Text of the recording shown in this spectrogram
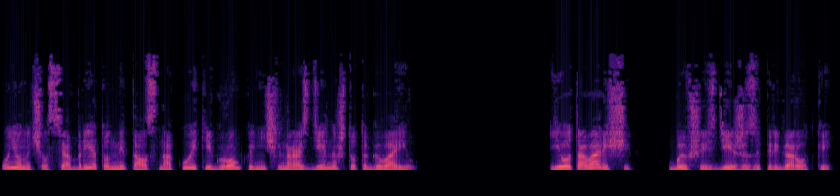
у него начался бред, он метался на койке и громко нечленораздельно что-то говорил. Его товарищи, бывшие здесь же за перегородкой,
